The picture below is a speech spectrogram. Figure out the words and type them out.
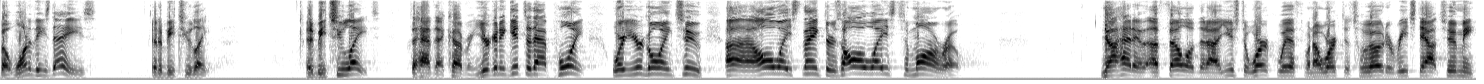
But one of these days, it'll be too late. It'll be too late to have that covering. You're going to get to that point where you're going to uh, always think there's always tomorrow. You know, I had a, a, fellow that I used to work with when I worked at Toyota reached out to me.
